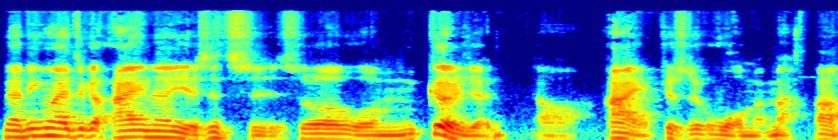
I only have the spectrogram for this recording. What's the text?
那另外这个 I 呢，也是指说我们个人啊，I 就是我们嘛啊。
